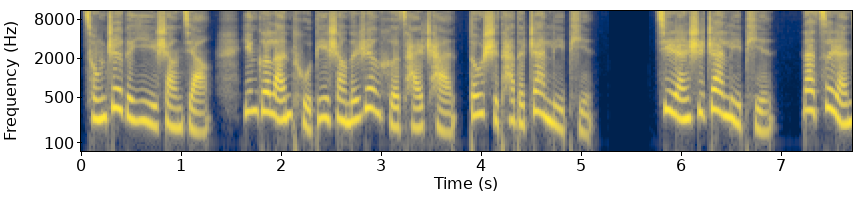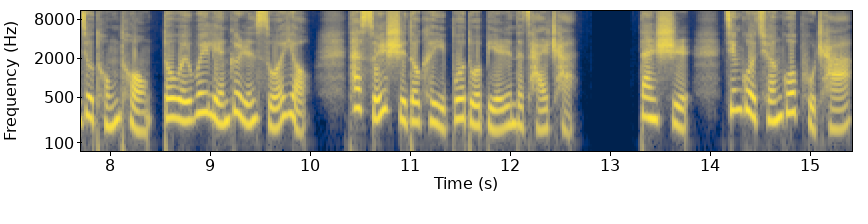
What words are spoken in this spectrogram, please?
从这个意义上讲，英格兰土地上的任何财产都是他的战利品。既然是战利品，那自然就统统都为威廉个人所有，他随时都可以剥夺别人的财产。但是经过全国普查，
